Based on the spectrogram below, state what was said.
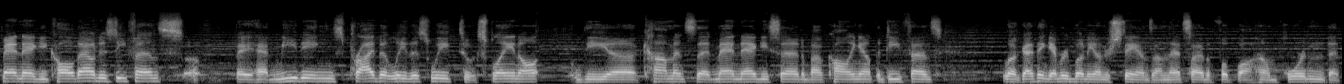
Matt Nagy called out his defense. Uh, they had meetings privately this week to explain all the uh, comments that Matt Nagy said about calling out the defense. Look, I think everybody understands on that side of the football how important that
